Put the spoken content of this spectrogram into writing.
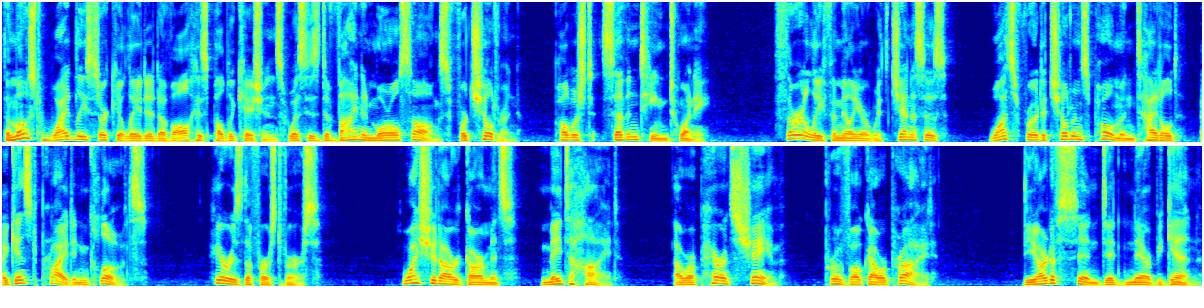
The most widely circulated of all his publications was his Divine and Moral Songs for Children, published 1720. Thoroughly familiar with Genesis, Watts wrote a children's poem entitled Against Pride in Clothes. Here is the first verse Why should our garments, made to hide, our parents' shame, provoke our pride? The art of sin did ne'er begin,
